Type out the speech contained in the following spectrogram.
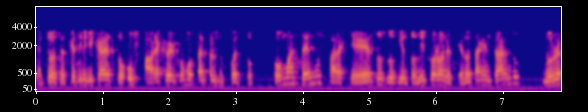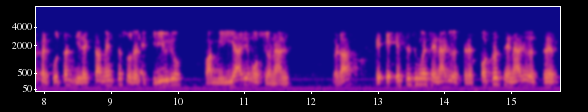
Entonces, ¿qué significa esto? Uf, habrá que ver cómo está el presupuesto. ¿Cómo hacemos para que esos 200 mil colones que no están entrando no repercutan directamente sobre el equilibrio familiar y emocional? ¿Verdad? E, e, ese es un escenario de estrés. Otro escenario de estrés,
